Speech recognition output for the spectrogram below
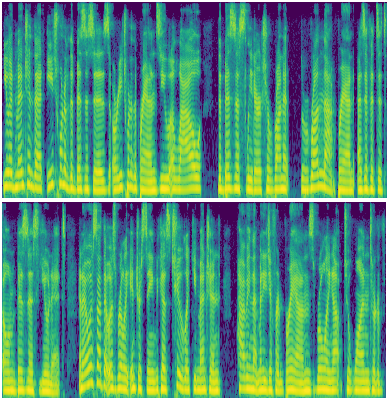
you had mentioned that each one of the businesses or each one of the brands you allow the business leader to run it run that brand as if it's its own business unit, and I always thought that was really interesting because too, like you mentioned, having that many different brands rolling up to one sort of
